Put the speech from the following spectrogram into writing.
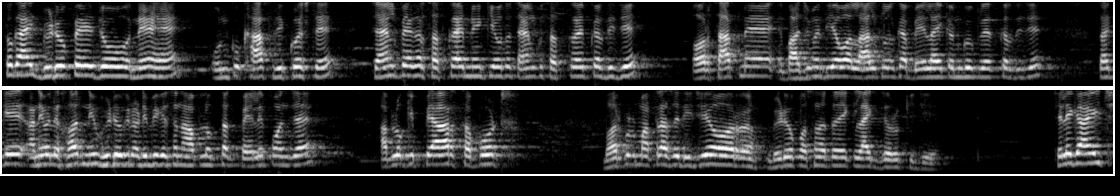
सो so गाइज़ वीडियो पे जो नए हैं उनको खास रिक्वेस्ट है चैनल पे अगर सब्सक्राइब नहीं किया हो तो चैनल को सब्सक्राइब कर दीजिए और साथ में बाजू में दिया हुआ लाल कलर का बेल आइकन को प्रेस कर दीजिए, ताकि आने वाले हर न्यू वीडियो की नोटिफिकेशन आप लोग तक पहले पहुँच जाए। आप लोग की प्यार सपोर्ट भरपूर मात्रा से दीजिए और वीडियो पसंद है तो एक लाइक ज़रूर कीजिए। चलिए गाइज़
